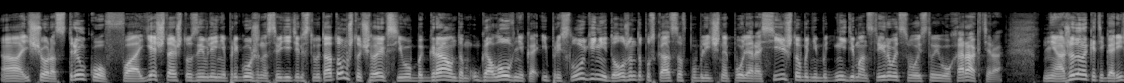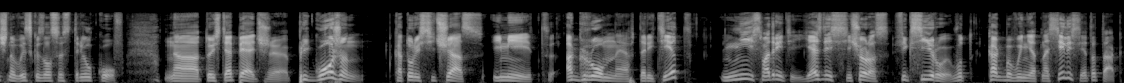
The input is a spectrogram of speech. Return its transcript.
еще раз, Стрелков. А, я считаю, что заявление Пригожина свидетельствует о том, что человек с его бэкграундом уголовника и прислуги не должен допускаться в публичное поле России, чтобы не, не демонстрировать свойства его характера. Неожиданно категорично высказался Стрелков. А, то есть, опять же, Пригожин, который сейчас имеет огромный авторитет, не смотрите, я здесь еще раз фиксирую, вот как бы вы ни относились, это так.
